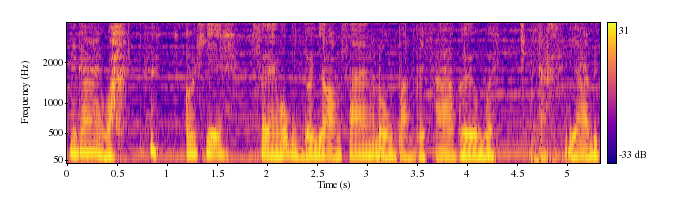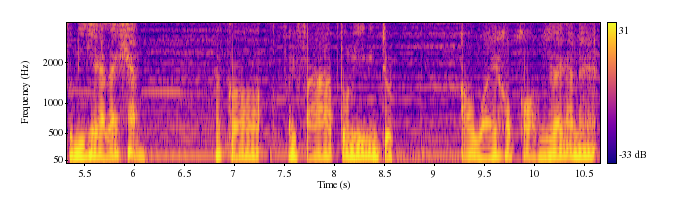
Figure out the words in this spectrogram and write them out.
ไม่ได้วะโอเค แสดงว่าผมต้องยอมสร้างโรงปั่นไฟฟ้าเพิ่มเว้ยอะย้ายไปตรงนี้แทนแล้วกันแล้วก็ไฟฟ้าตรงนี้หนึ่งจุดเอาไว้ขอบๆนี้แล้วกันนะฮะ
